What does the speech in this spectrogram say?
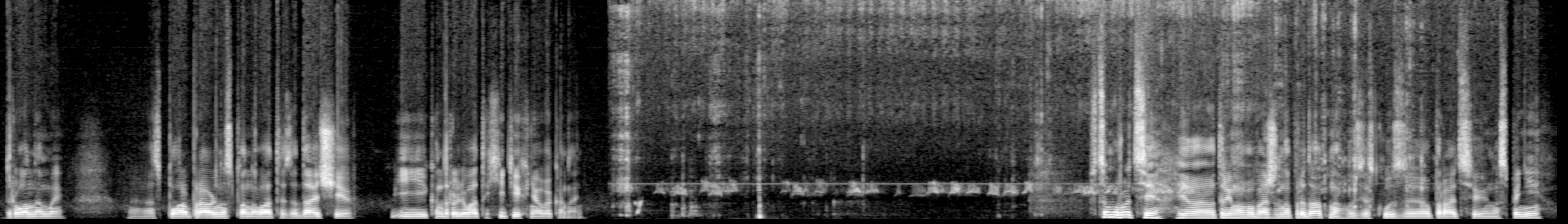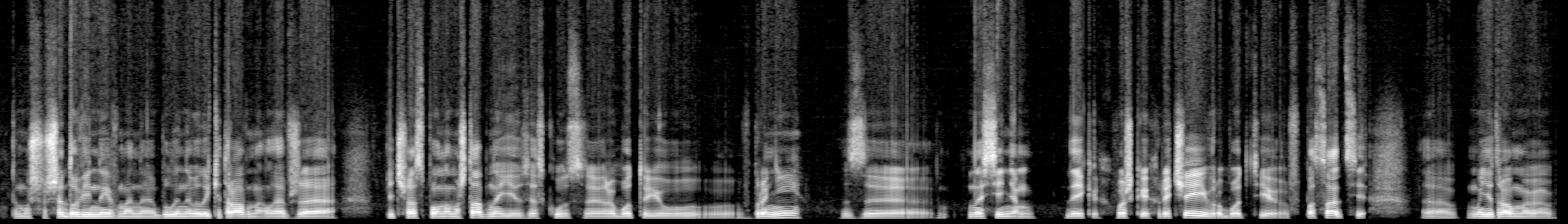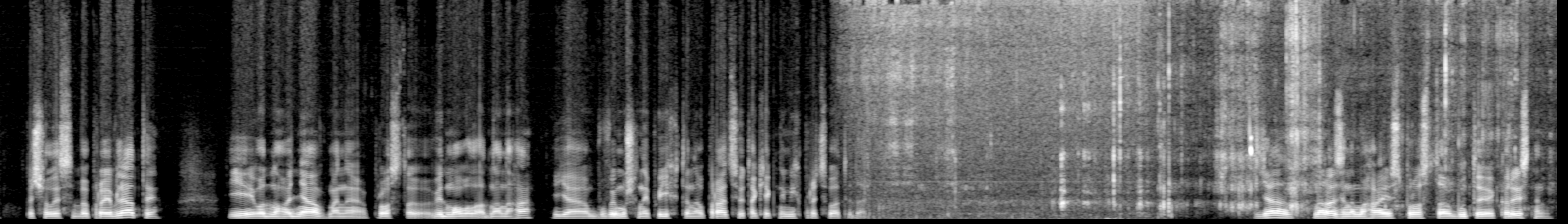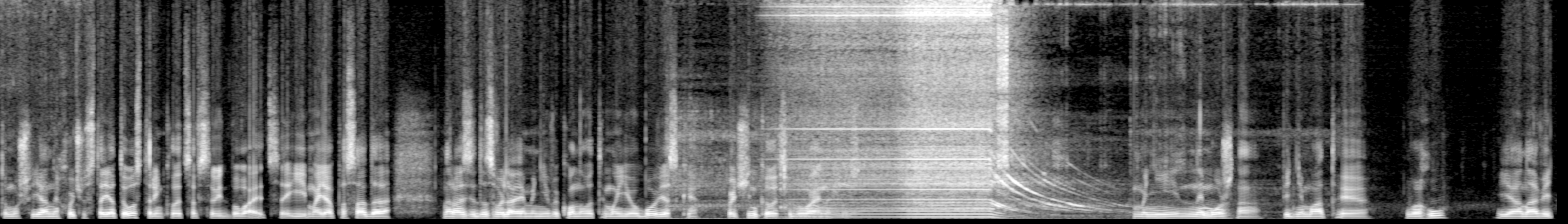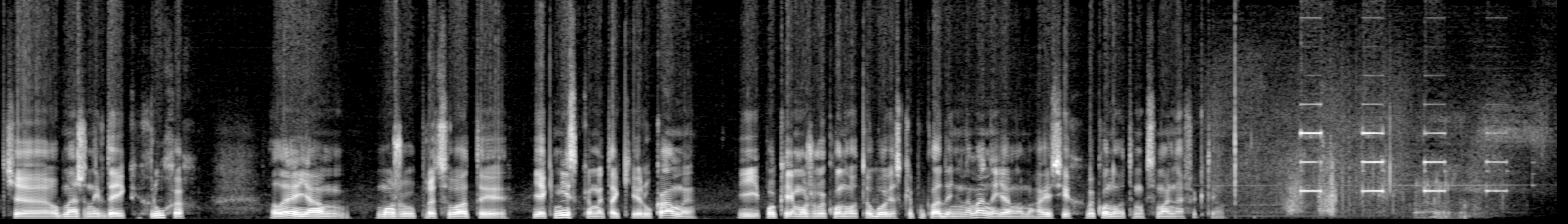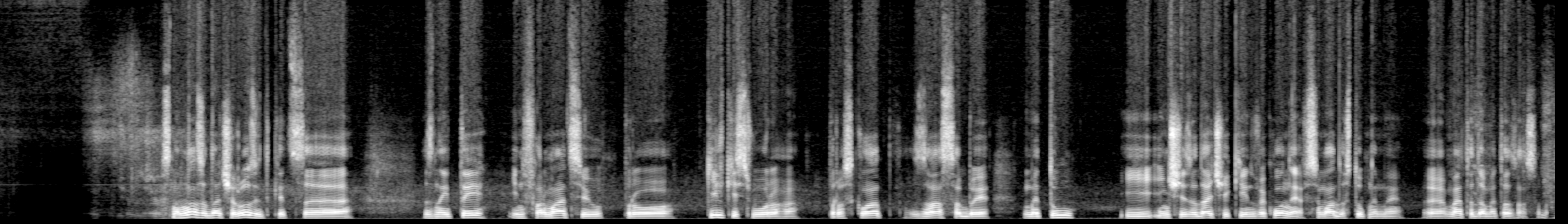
дронами, е, правильно спланувати задачі і контролювати хід їхнього виконання. В цьому році я отримав обмежено придатного у зв'язку з операцією на спині, тому що ще до війни в мене були невеликі травми, але вже під час повномасштабної у зв'язку з роботою в броні, з носінням деяких важких речей в роботі в посадці, е, мої травми почали себе проявляти. І одного дня в мене просто відмовила одна нога, і я був вимушений поїхати на операцію, так як не міг працювати далі. Я наразі намагаюсь просто бути корисним, тому що я не хочу стояти осторонь, коли це все відбувається. І моя посада наразі дозволяє мені виконувати мої обов'язки, хоч інколи це буває непросто. Мені не можна піднімати вагу, я навіть е, обмежений в деяких рухах, але я можу працювати як мізками, так і руками. І поки я можу виконувати обов'язки, покладені на мене, я намагаюся їх виконувати максимально ефективно. Основна задача розвідки це знайти інформацію про кількість ворога, про склад, засоби, мету і інші задачі, які він виконує всіма доступними е, методами та засобами.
